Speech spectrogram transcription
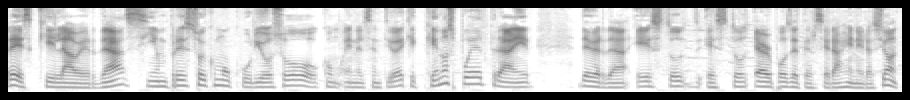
3, que la verdad siempre estoy como curioso como en el sentido de que qué nos puede traer de verdad estos, estos AirPods de tercera generación.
